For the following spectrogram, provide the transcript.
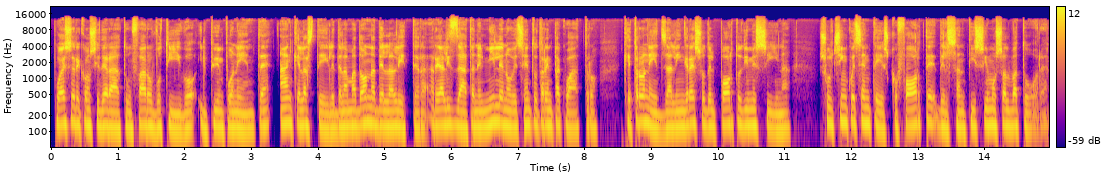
Può essere considerato un faro votivo, il più imponente, anche la stele della Madonna della Lettera, realizzata nel 1934, che troneggia all'ingresso del porto di Messina, sul cinquecentesco forte del Santissimo Salvatore.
